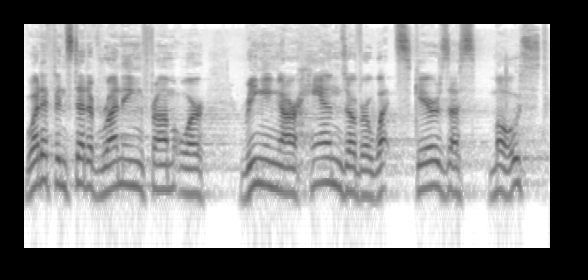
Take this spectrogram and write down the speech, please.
What if instead of running from or wringing our hands over what scares us most,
